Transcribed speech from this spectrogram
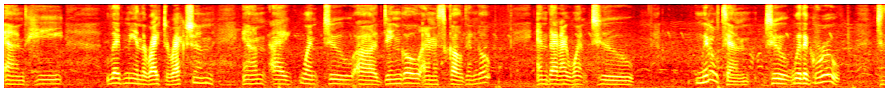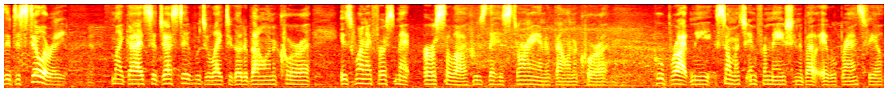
and he led me in the right direction. And I went to uh, Dingle and a Dingle, and then I went to Midleton to with a group to the distillery. My guide suggested, "Would you like to go to Ballinacurra?" Is when I first met Ursula, who's the historian of Ballinacurra, who brought me so much information about Edward Bransfield.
